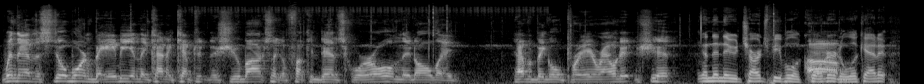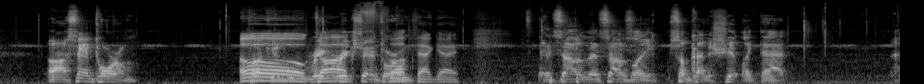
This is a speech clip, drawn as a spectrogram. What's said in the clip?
when they had the stillborn baby and they kind of kept it in a shoebox like a fucking dead squirrel and they'd all like have a big old prey around it and shit. and then they would charge people a quarter to Um, look at it. Uh Santorum. Oh Rick- God, Rick Santorum. fuck that guy. That sounds that sounds like some kind of shit like that.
